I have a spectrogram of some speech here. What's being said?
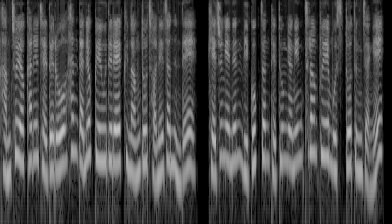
감초 역할을 제대로 한 단역 배우들의 근황도 전해졌는데 개 중에는 미국 전 대통령인 트럼프의 모습도 등장해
